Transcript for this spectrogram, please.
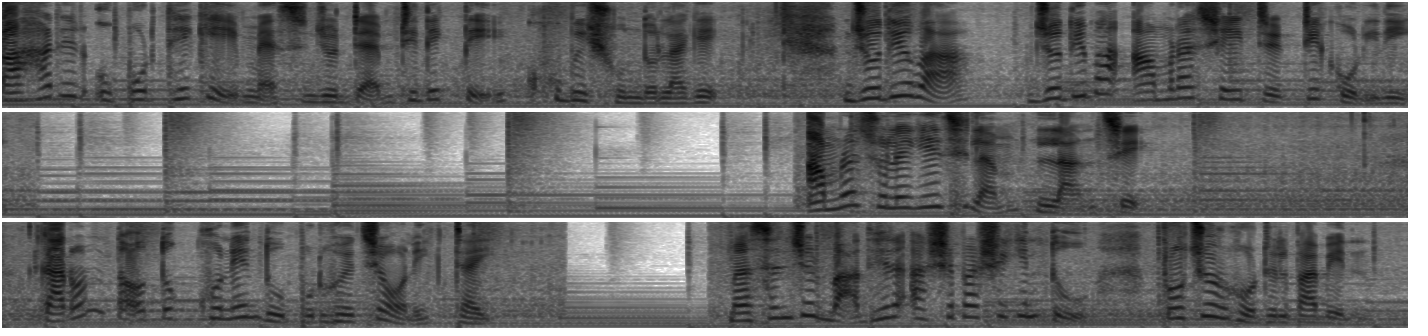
পাহাড়ের উপর থেকে ম্যাসেঞ্জর ড্যামটি দেখতে খুবই সুন্দর লাগে। যদিও বা যদিও বা আমরা সেই ট্রেকটি করিনি। আমরা চলে গিয়েছিলাম লাঞ্চে। কারণ ততক্ষণে দুপুর হয়েছে অনেকটাই। ম্যাসেঞ্জর বাঁধের আশেপাশে কিন্তু প্রচুর হোটেল পাবেন।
